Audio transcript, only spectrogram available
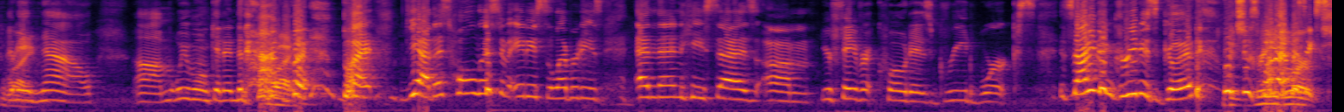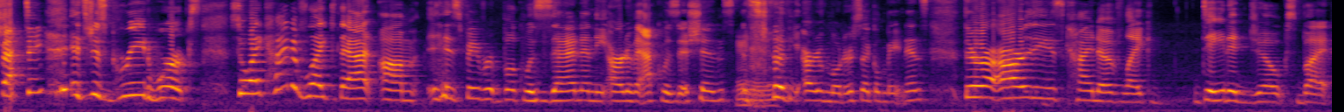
I mean, now. Um, we won't get into that, Right. but but yeah, this whole list of 80 celebrities, and then he says, um, "Your favorite quote is greed works." It's not even greed is good, which is what Greed I was expecting. It's just greed works. So I kind of liked that. Um, his favorite book was Zen and the Art of Acquisitions Mm-hmm. instead of the Art of Motorcycle Maintenance. There are these kind of like dated jokes, but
